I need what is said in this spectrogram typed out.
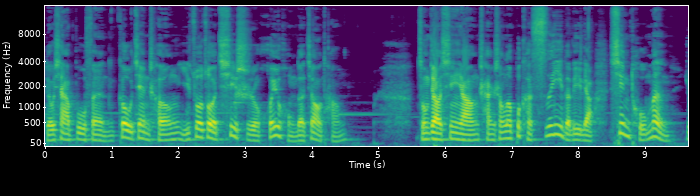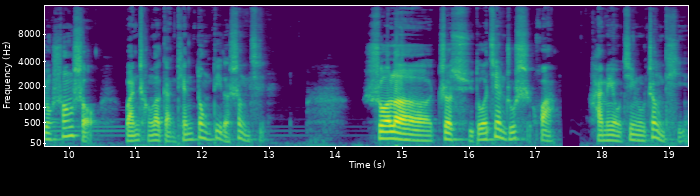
留下部分构建成一座座气势恢宏的教堂。宗教信仰产生了不可思议的力量，信徒们用双手完成了感天动地的圣迹。说了这许多建筑史话，还没有进入正题。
